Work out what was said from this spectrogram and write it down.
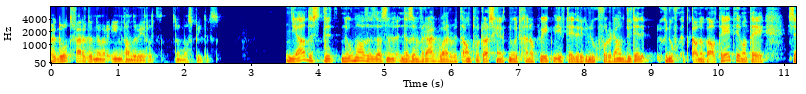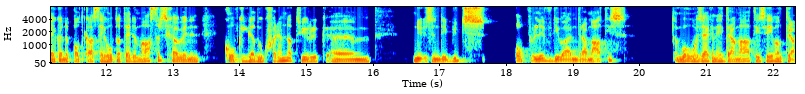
gedoodverfde nummer één van de wereld, Thomas Pieters. Ja, dus dit, nogmaals, dat is, een, dat is een vraag waar we het antwoord waarschijnlijk nooit gaan op weten. Heeft hij er genoeg voor gedaan? Doet hij er genoeg? Het kan ook altijd, hè, want hij zei ook in de podcast, hij hoopt dat hij de Masters gaat winnen. Ik hoop ik dat ook voor hem natuurlijk. Ehm, nu, zijn debuuts op Liv, die waren dramatisch. Dat mogen we zeggen, hè, dramatisch, hè, want Ja,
